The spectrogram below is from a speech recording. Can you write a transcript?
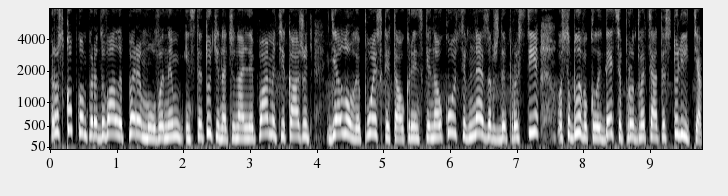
Розкопкам передували перемовини. В інституті національної пам'яті кажуть, діалоги польських та українських науковців не завжди прості, особливо коли йдеться про 20 століття.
